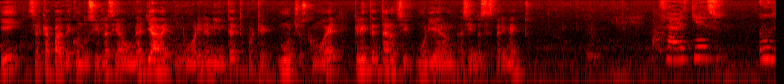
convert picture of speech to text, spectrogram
y ser capaz de conducirla hacia una llave y no morir en el intento, porque muchos como él que lo intentaron sí murieron haciendo este experimento. ¿Sabes qué es un,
